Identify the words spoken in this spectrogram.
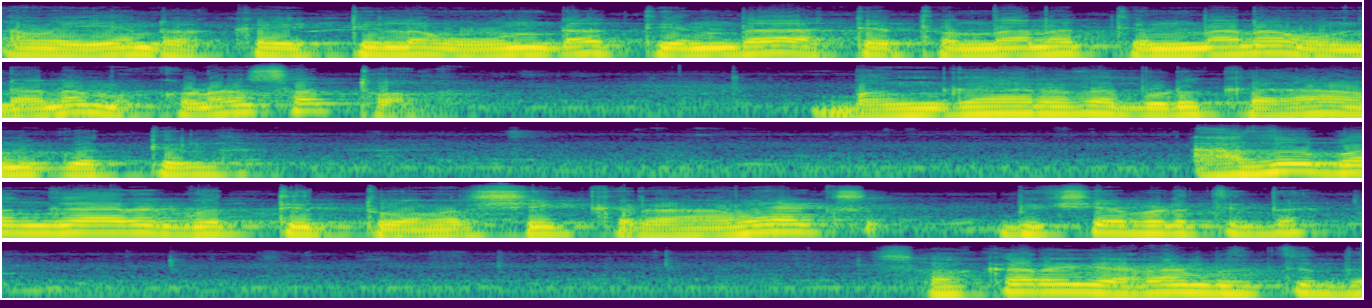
ಅವ ಏನು ರೊಕ್ಕ ಇಟ್ಟಿಲ್ಲ, ಉಂಡ ತಿಂದ, ಅಷ್ಟೇ ತಂದಾನ, ತಿಂದಾನ, ಉಂಡಾನ ಮಕ್ಕಳ ಸತ್ತು ಬಂಗಾರದ ಬುಡಕ ಅವನಿಗೆ ಗೊತ್ತಿಲ್ಲ. ಅದು ಬಂಗಾರ ಗೊತ್ತಿತ್ತು ಅಂದ್ರೆ ಸಿಕ್ಕರ ಅವ ಯಾಕೆ ಭಿಕ್ಷೆ ಬಿಡ್ತಿದ್ದ ಸಹಕಾರಿಗೆ ಆರಾಮ್ ಇರ್ತಿದ್ದ?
